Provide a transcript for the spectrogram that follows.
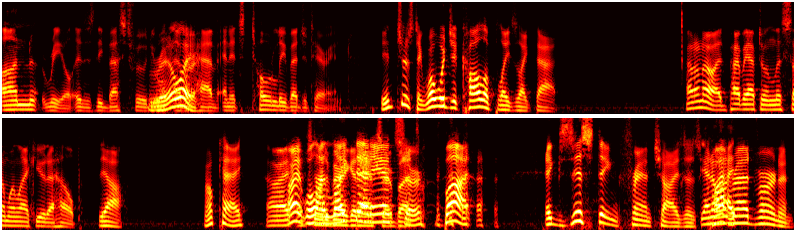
unreal. It is the best food you will ever have and it's totally vegetarian. Interesting. What would you call a place like that? I don't know. I'd probably have to enlist someone like you to help. Yeah. Okay. All right. All right. Well, not I a very like good that answer, answer, but existing franchises. You know what? I- Conrad Vernon,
